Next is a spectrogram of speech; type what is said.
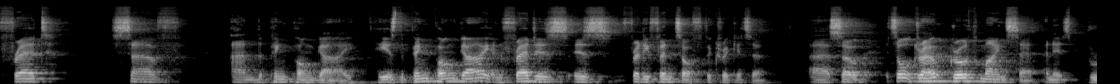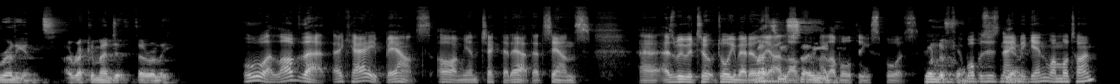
Fred, Sav, and the ping pong guy. He is the ping pong guy, and Fred is, is Freddie Flintoff, the cricketer. Uh, so it's all growth, growth mindset, and it's brilliant. I recommend it thoroughly. Oh, I love that. Okay, bounce. Oh, I'm going to check that out. That sounds, uh, as we were t- talking about earlier, Matthew I love Syed. I love all things sports. Wonderful. What was his name yeah. again? One more time.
